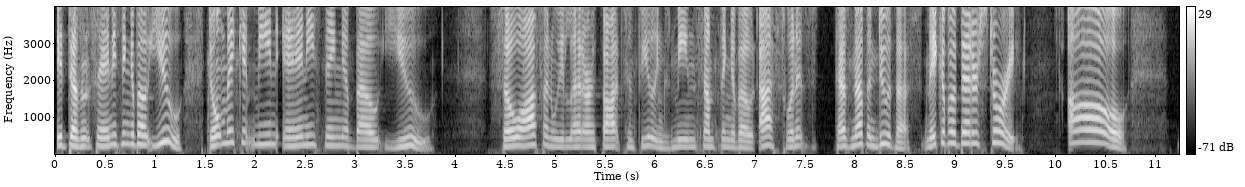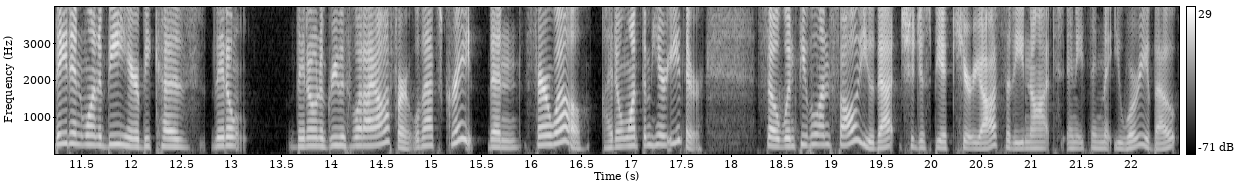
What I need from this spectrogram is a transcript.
It doesn't say anything about you. Don't make it mean anything about you. So often we let our thoughts and feelings mean something about us when it has nothing to do with us. Make up a better story. Oh, they didn't want to be here because they don't they don't agree with what I offer. Well, that's great. Then farewell. I don't want them here either. So when people unfollow you, that should just be a curiosity, not anything that you worry about.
